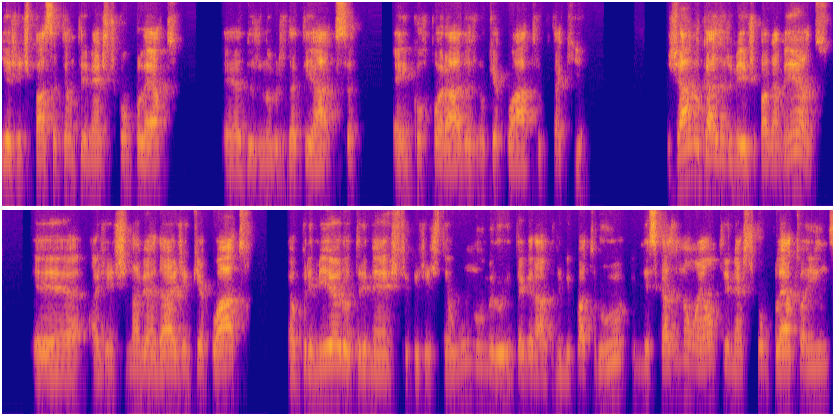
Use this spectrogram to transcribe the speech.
e a gente passa a ter um trimestre completo é, dos números da Tiaxa é, incorporadas no Q4, que está aqui. Já no caso de meio de pagamento, é, a gente, na verdade, em Q4, é o primeiro trimestre que a gente tem algum número integrado no M4U. Nesse caso, não é um trimestre completo ainda.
